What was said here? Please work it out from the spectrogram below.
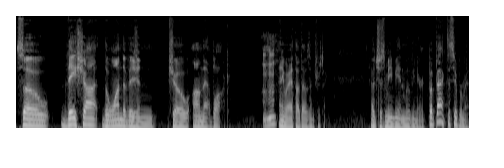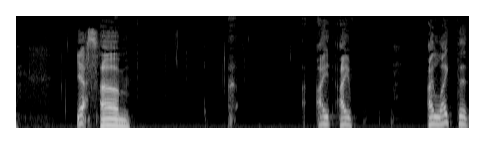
So they shot the WandaVision show on that block. hmm Anyway, I thought that was interesting. That's just me being a movie nerd. But back to Superman. Yes. Um, I I I like that.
